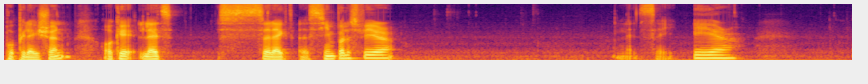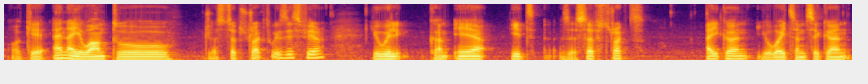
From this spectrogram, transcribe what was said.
population. Okay, let's select a simple sphere. Let's say here. Okay, and I want to just subtract with this sphere. You will come here, hit the subtract icon, you wait some second,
